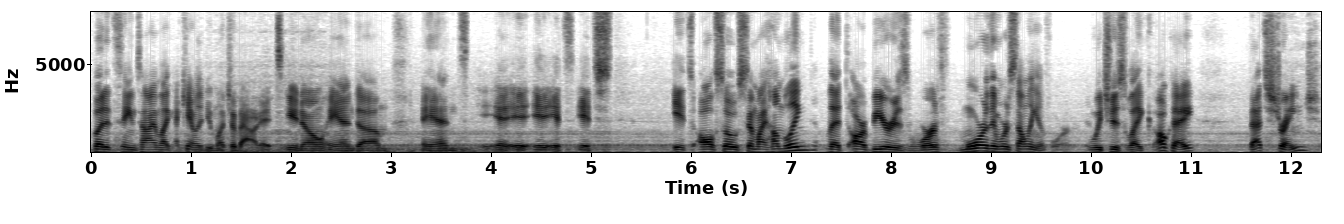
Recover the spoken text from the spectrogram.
but at the same time like i can't really do much about it you know and um and it, it, it's it's it's also semi humbling that our beer is worth more than we're selling it for, which is like, okay, that's strange.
